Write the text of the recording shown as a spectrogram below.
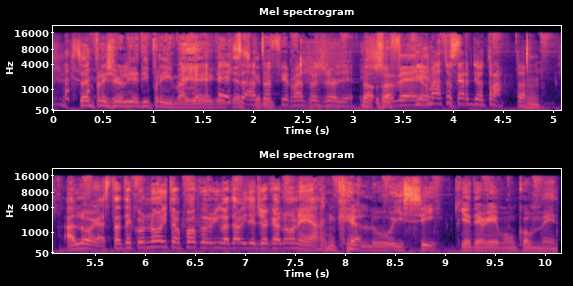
sempre Joliet di prima che, che, esatto, ha scritto. firmato Joliet. No, Va bene. Firmato Cardiotrap. Allora, state con noi, tra poco arriva Davide Giacalone e anche a lui, sì, chiederemo un commento.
